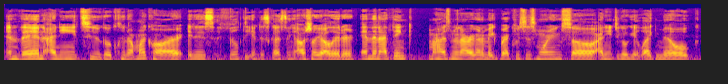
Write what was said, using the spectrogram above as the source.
And then I need to go clean out my car. It is filthy and disgusting. I'll show y'all later. And then I think my husband and I are gonna make breakfast this morning. So I need to go get like milk.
